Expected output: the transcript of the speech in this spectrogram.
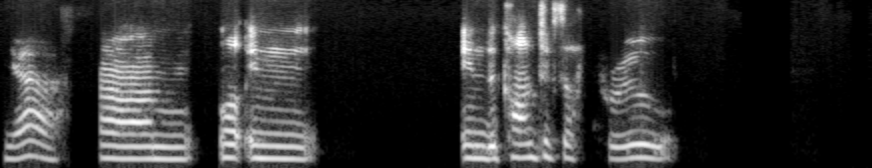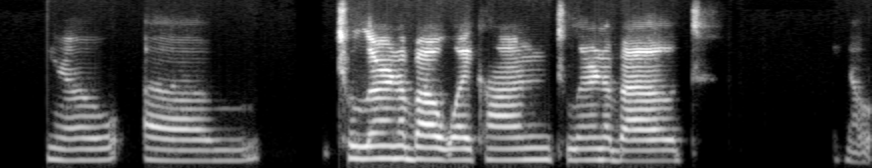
Yeah. Um, well, in in the context of Peru, you know, um, to learn about Huaycan, to learn about, you know,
